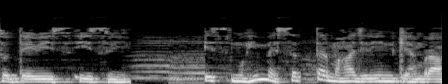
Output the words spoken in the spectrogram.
سو تیویس عیسوی۔ اس مہم میں ستر مہاجرین کے ہمراہ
